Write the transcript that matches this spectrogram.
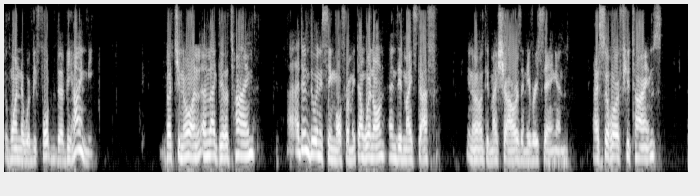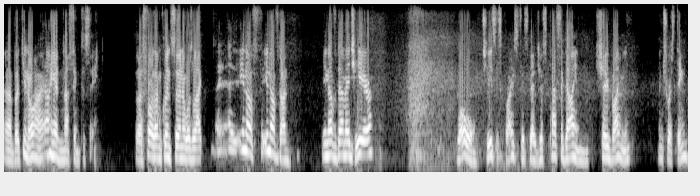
the one that were before the, behind me. But you know, un- unlike the other time, I I didn't do anything more from it. I went on and did my stuff, you know, did my showers and everything, and I saw her a few times, uh, but you know, I, I had nothing to say. So as far as I'm concerned, it was like "Eh, enough, enough done, enough damage here. Whoa, Jesus Christ! This guy just passed a guy and shaved by me. Interesting.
